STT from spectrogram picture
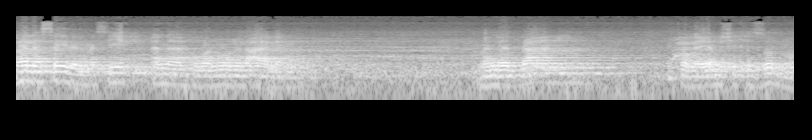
قال السيد المسيح أنا هو نور العالم. من يتبعني فلا يمشي في الظلمة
